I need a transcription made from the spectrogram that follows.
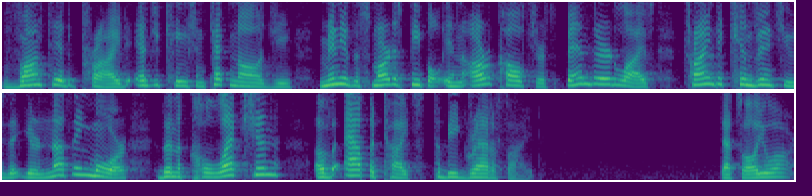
vaunted pride, education, technology, many of the smartest people in our culture spend their lives trying to convince you that you're nothing more than a collection of appetites to be gratified. That's all you are.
